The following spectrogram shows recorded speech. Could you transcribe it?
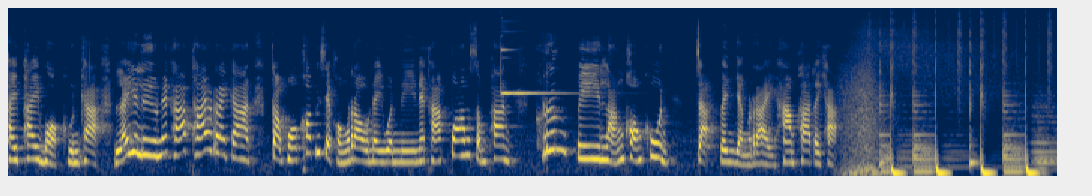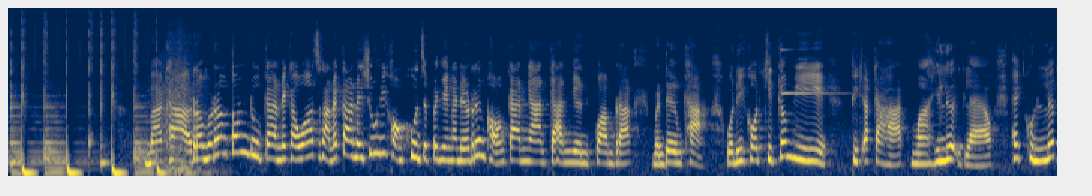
ให้ไพ่บอกคุณค่ะ และอย่าลืมนะคะท้ายรายการกับหัวข้อพิเศษของเราในวันนี้นะคะ ความสัมพันธ์ครึ่งปีหลังของคุณจะเป็นอย่างไรห้ามพลาดเลยค่ะ มาค่ะเรามาเริ่มต้นดูกันนะคะว่าสถานการณ์ในช่วงนี้ของคุณจะเป็นยังไงในเรื่องของการงานการเงินความรักเหมือนเดิมค่ะ วันนี้โค้ดคิดก็มี พิกอากาศมาให้เลือกอีกแล้ว ให้คุณเลือก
